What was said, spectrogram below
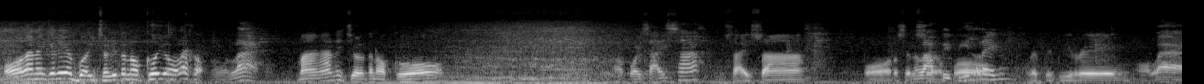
Oleh nang kene ya mbok ijoli tenaga ya oleh kok. oleh. Mangan ijol tenaga. Apa isa-isa? Isa-isa. Apa resep apa, piring. Ngelapi piring. Oleh.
